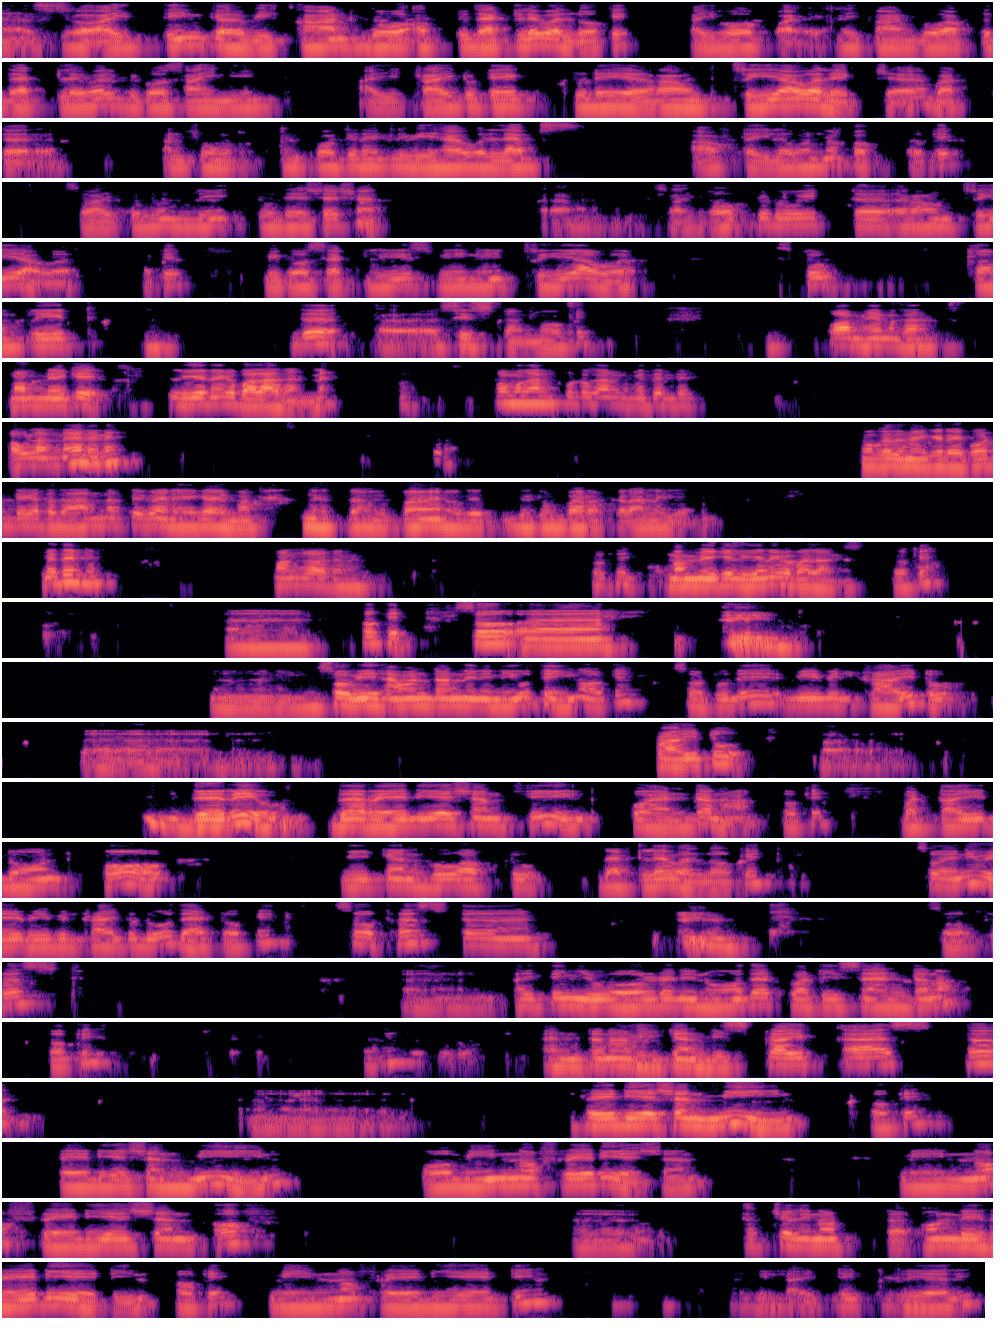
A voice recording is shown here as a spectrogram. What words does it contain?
Uh, so I think uh, we can't go up to that level, okay? I hope I, I can't go up to that level because I need, I try to take today around three hour lecture, but uh, unfor unfortunately we have a labs after 11 o'clock, okay? So I couldn't lead today's session. Uh, so I hope to do it uh, around three hour, okay? Because at least we need three hours to complete the uh, system, okay? ඔයා මෙහෙම ගන්න. මම මේකේ ලියන එක බලා ගන්න. කොහොම ගන්න ෆොටෝ ගන්න මෙතෙන්ට. අවුලක් නැහැ නේ. මොකද මේක රෙකෝඩ් එකට දාන්නත් එපානේ. ඒකයි මම නැත්තම් එපා වෙනවා දෙතුන් පාරක් කරන්න කියන්නේ. මෙතෙන්ට මං ගාවට මේ. ඕකේ. මම මේකේ ලියන එක බලා ගන්න. ඕකේ. Uh, okay, so uh, Uh, so we haven't done any new thing. Okay. So today we will try to uh, try to uh, derive the radiation field for antenna. Okay. But I don't hope we can go up to that level. Okay. So anyway, we will try to do that. Okay. So first, uh, so first, uh, I think you already know that what is antenna. Okay. Antenna we can describe as a uh, radiation mean, okay? Radiation mean or mean of radiation, mean of radiation of uh, actually not uh, only radiating, okay? Mean of radiating, write it clearly.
